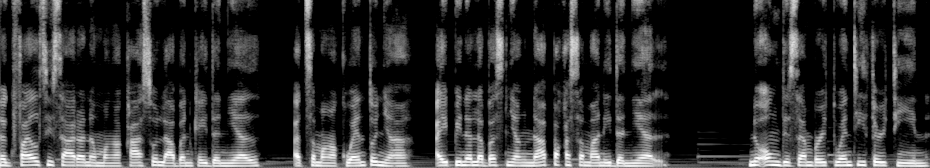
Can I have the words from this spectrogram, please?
nag-file si Sarah ng mga kaso laban kay Daniel at sa mga kwento niya ay pinalabas niyang napakasama ni Daniel. Noong December 2013,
